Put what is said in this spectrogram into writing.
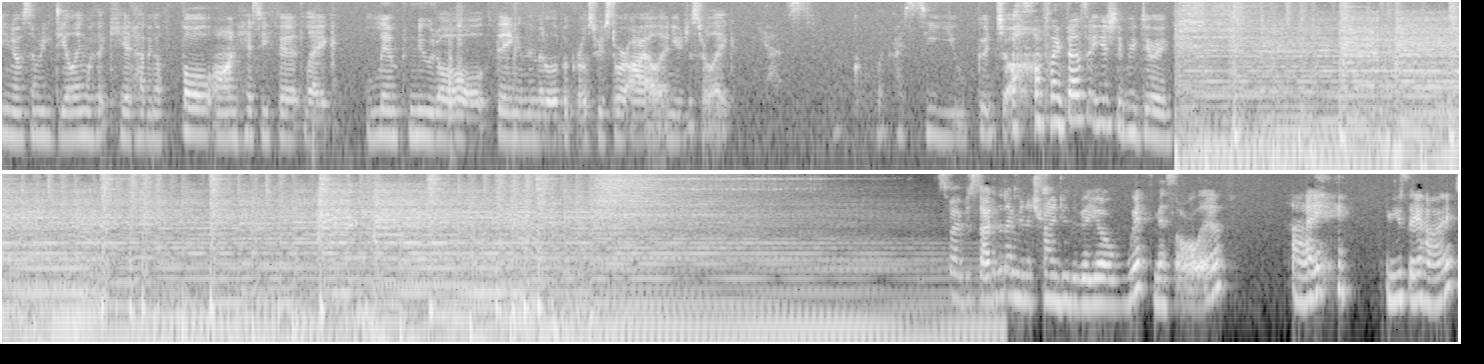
you know, somebody dealing with a kid having a full on hissy fit, like limp noodle thing in the middle of a grocery store aisle, and you just are like, yes, cool, like I see you, good job. like that's what you should be doing. So I've decided that I'm going to try and do the video with Miss Olive. Hi. Can you say hi?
